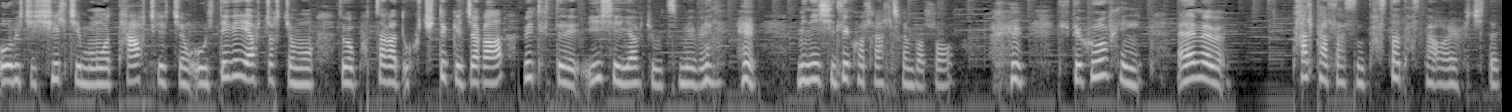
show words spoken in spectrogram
өөрийн чи шил ч юм уу таавч гэж юм үлдээгээ явчих ч юм уу зүгээр буцаагаад өгчдөг гэж байгаа. Би тэгтээ ийшээ явж үзмээ байна. Миний шилийг хулгайлчих юм болов. Тэгтээ хөөхин аймаа тал талаас нь тастаа тастаа аваа явчихдаг.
